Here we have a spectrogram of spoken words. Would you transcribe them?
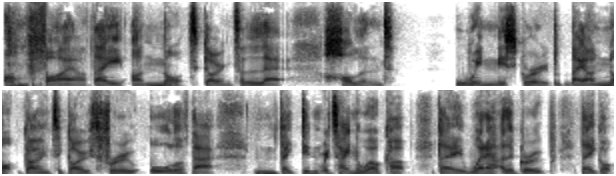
on fire. They are not going to let Holland win this group. They are not going to go through all of that. They didn't retain the World Cup. They went out of the group. They got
